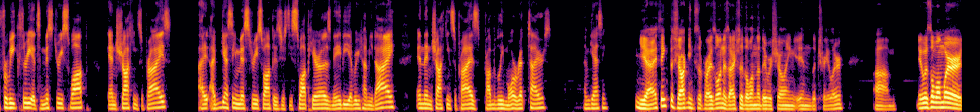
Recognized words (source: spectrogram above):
for week three, it's mystery swap and shocking surprise. I, I'm guessing mystery swap is just you swap heroes maybe every time you die, and then shocking surprise probably more rip tires. I'm guessing. Yeah, I think the shocking surprise one is actually the one that they were showing in the trailer. Um, it was the one where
